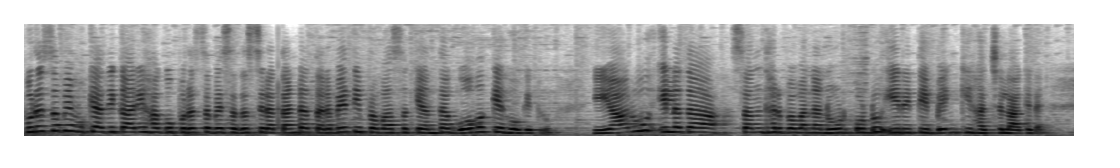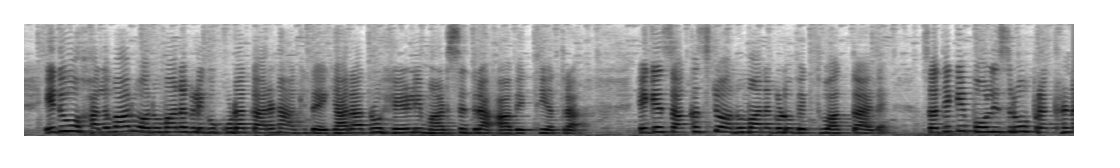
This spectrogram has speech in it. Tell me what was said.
ಪುರಸಭೆ ಮುಖ್ಯಾಧಿಕಾರಿ ಹಾಗೂ ಪುರಸಭೆ ಸದಸ್ಯರ ತಂಡ ತರಬೇತಿ ಪ್ರವಾಸಕ್ಕೆ ಅಂತ ಗೋವಾಕ್ಕೆ ಹೋಗಿದ್ರು. ಯಾರೂ ಇಲ್ಲದ ಸಂದರ್ಭವನ್ನ ನೋಡಿಕೊಂಡು ಈ ರೀತಿ ಬೆಂಕಿ ಹಚ್ಚಲಾಗಿದೆ. ಇದು ಹಲವಾರು ಅನುಮಾನಗಳಿಗೂ ಕೂಡ ಕಾರಣ ಆಗಿದೆ. ಯಾರಾದರೂ ಹೇಳಿ ಮಾಡಿಸಿದ್ರ ಆ ವ್ಯಕ್ತಿ ಹತ್ರ? ಹೀಗೆ ಸಾಕಷ್ಟು ಅನುಮಾನಗಳು ವ್ಯಕ್ತವಾಗ್ತಾ ಇದೆ. ಸದ್ಯಕ್ಕೆ ಪೊಲೀಸರು ಪ್ರಕರಣ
